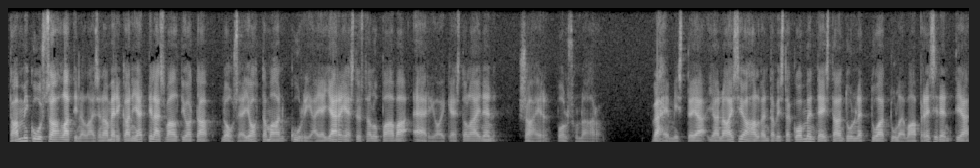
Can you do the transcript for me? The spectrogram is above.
Tammikuussa latinalaisen Amerikan jättiläisvaltiota nousee johtamaan kuria ja järjestystä lupaava äärioikeistolainen Jair Bolsonaro. Vähemmistöjä ja naisia halventavista kommenteistaan tunnettua tulevaa presidenttiä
